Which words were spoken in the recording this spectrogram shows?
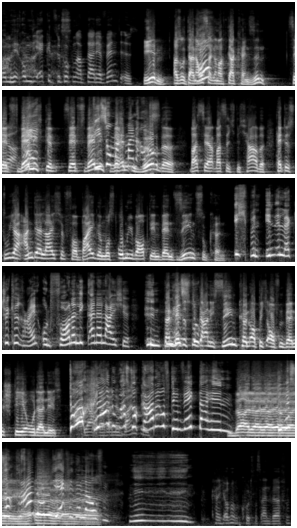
um, hi- um die Ecke zu gucken, ob da der Vent ist. Eben. Also deine Hä? Aussage macht gar keinen Sinn. Selbst Ja. wenn Hä? ich, selbst wenn Wieso ich wenden würde, was ja, was ich nicht habe, hättest du ja an der Leiche vorbeigemusst, um überhaupt den Vent sehen zu können. Ich bin in Electrical rein und vorne liegt eine Leiche. Hinten Dann hättest du gar nicht sehen können, ob ich auf dem Vent stehe oder nicht. Doch, Ja, klar, du warst doch Wand ist- gerade auf dem Weg dahin. Nein, nein, nein, Du bist doch nein, gerade um die Ecke nein, gelaufen. Kann ich auch noch kurz was einwerfen?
